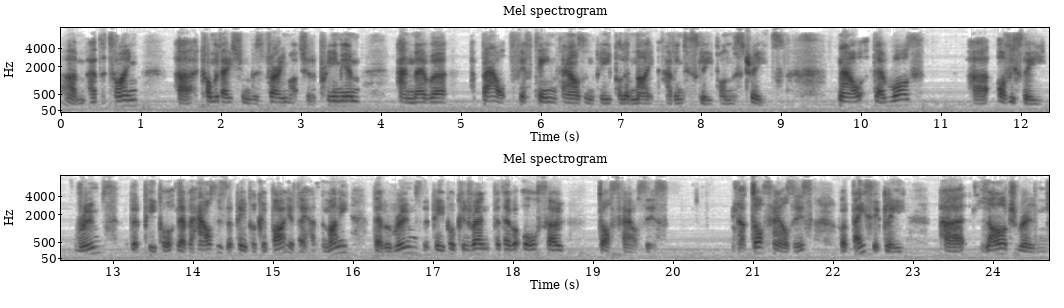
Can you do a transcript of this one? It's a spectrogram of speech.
um, at the time. Uh, accommodation was very much at a premium, and there were about 15,000 people a night having to sleep on the streets. Now, there was uh, obviously rooms that people, there were houses that people could buy if they had the money. There were rooms that people could rent, but there were also doss houses. Now, doss houses were basically uh, large rooms,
